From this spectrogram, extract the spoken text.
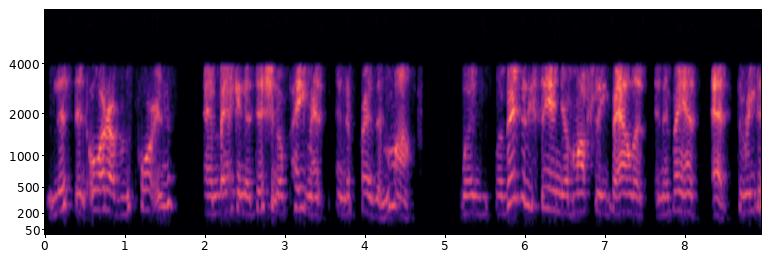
listing order of importance, and making additional payments in the present month when we're visually seeing your monthly balance in advance at three to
